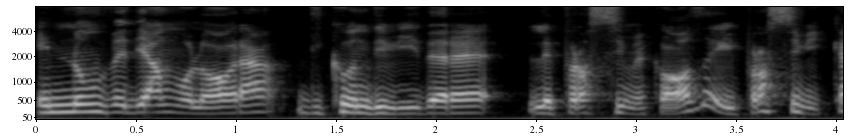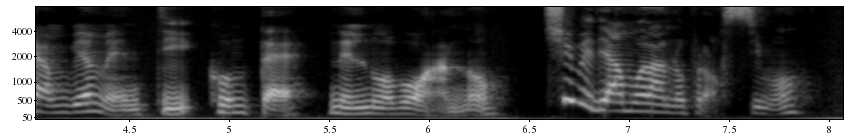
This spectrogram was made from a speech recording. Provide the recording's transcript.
e non vediamo l'ora di condividere le prossime cose, i prossimi cambiamenti con te nel nuovo anno. Ci vediamo l'anno prossimo!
